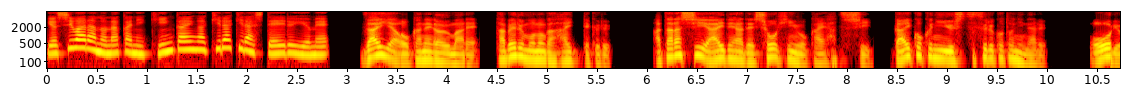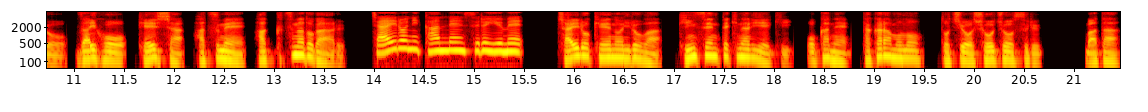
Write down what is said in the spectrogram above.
吉原の中に金塊がキラキラしている夢。財やお金が生まれ、食べるものが入ってくる。新しいアイデアで商品を開発し、外国に輸出することになる。横領、財宝、傾斜、発明、発掘などがある。茶色に関連する夢。茶色系の色は、金銭的な利益、お金、宝物、土地を象徴する。また、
